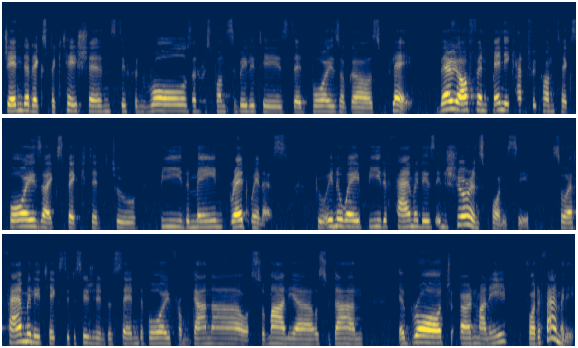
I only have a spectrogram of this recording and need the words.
gendered expectations, different roles and responsibilities that boys or girls play. Very often, many country contexts, boys are expected to be the main breadwinners, to in a way be the family's insurance policy. So a family takes the decision to send a boy from Ghana or Somalia or Sudan abroad to earn money for the family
